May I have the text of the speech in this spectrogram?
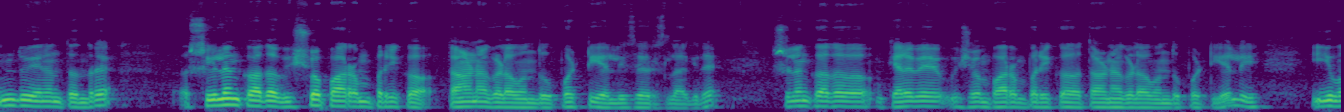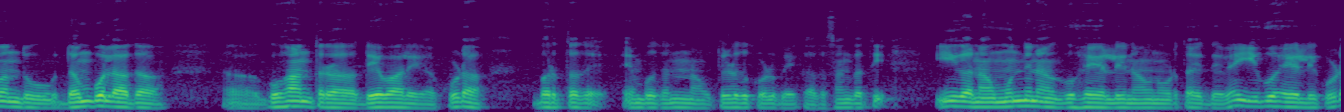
ಇಂದು ಏನಂತಂದರೆ ಶ್ರೀಲಂಕಾದ ವಿಶ್ವ ಪಾರಂಪರಿಕ ತಾಣಗಳ ಒಂದು ಪಟ್ಟಿಯಲ್ಲಿ ಸೇರಿಸಲಾಗಿದೆ. ಶ್ರೀಲಂಕಾದ ಕೆಲವೇ ವಿಶ್ವ ಪಾರಂಪರಿಕ ತಾಣಗಳ ಒಂದು ಪಟ್ಟಿಯಲ್ಲಿ ಈ ಒಂದು ದಂಬುಲಾದ ಗುಹಾಂತರ ದೇವಾಲಯ ಕೂಡ ಬರ್ತದೆ ಎಂಬುದನ್ನು ನಾವು ತಿಳಿದುಕೊಳ್ಳಬೇಕಾದ ಸಂಗತಿ. ಈಗ ನಾವು ಮುಂದಿನ ಗುಹೆಯಲ್ಲಿ ನಾವು ನೋಡ್ತಾ ಇದ್ದೇವೆ. ಈ ಗುಹೆಯಲ್ಲಿ ಕೂಡ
